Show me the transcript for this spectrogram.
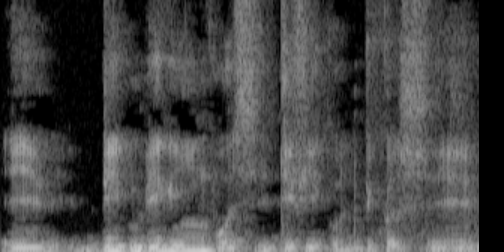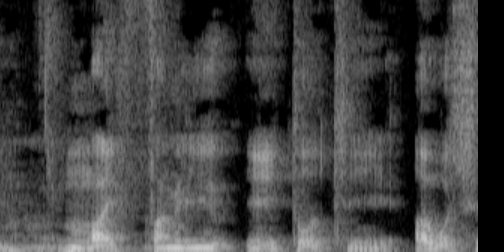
Eh, be- beginning was difficult because uh, my family uh, thought I was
